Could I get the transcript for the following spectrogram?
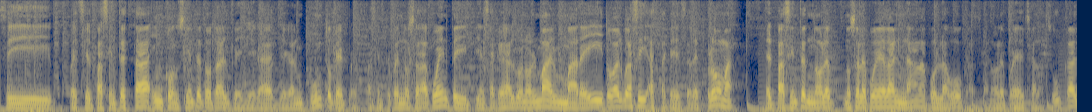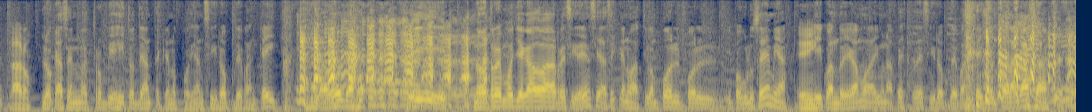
si, pues, si el paciente está inconsciente total, que llega, llega a un punto que pues, el paciente pues, no se da cuenta y piensa que es algo normal, un mareíto o algo así, hasta que se desploma, el paciente no, le, no se le puede dar nada por la boca, o sea, no le puede echar azúcar. Claro. Lo que hacen nuestros viejitos de antes que nos podían sirop de pancake en la boca. Sí, nosotros hemos llegado a residencias así que nos activan por, por hipoglucemia Ey. y cuando llegamos hay una peste de sirop de pancake por toda la casa.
